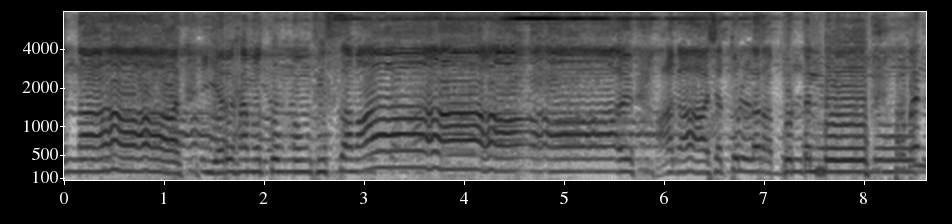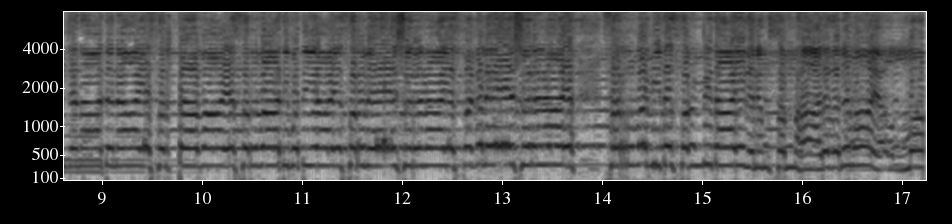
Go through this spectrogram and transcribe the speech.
എന്നാൽ യർഹമുക്കും ഫിസ്സമാ ആകാശത്തുള്ള റബ്ബുണ്ടല്ലോ. പ്രപഞ്ചനാഥനായ സർട്ടാവായ സർവാധിപതിയായ സർവേശ്വരനായ സകലേശ്വരനായ സർവവിധ സംവിധായകനും സംഹാരകനുമായ അല്ലാ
